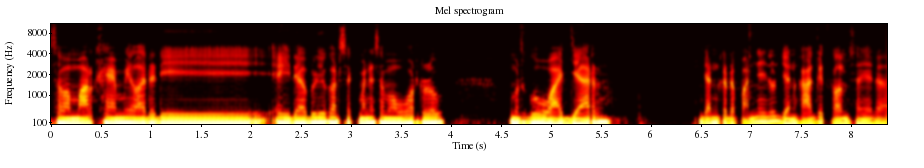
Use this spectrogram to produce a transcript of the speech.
sama Mark Hamill ada di AEW kan segmennya sama Wardlow. Menurut gue wajar. Dan ke depannya lu jangan kaget kalau misalnya ada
